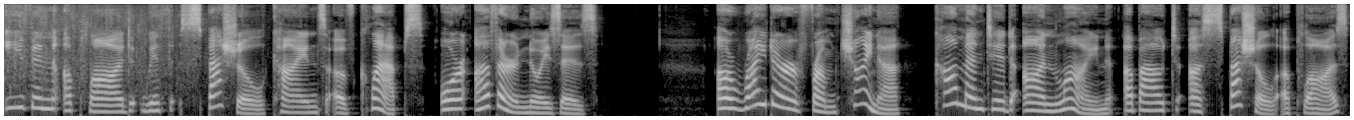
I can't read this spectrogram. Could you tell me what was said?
even applaud with special kinds of claps or other noises. A writer from China commented online about a special applause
